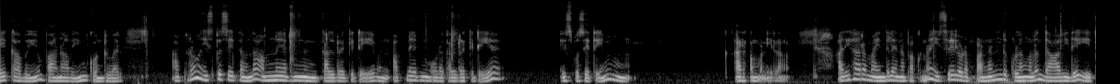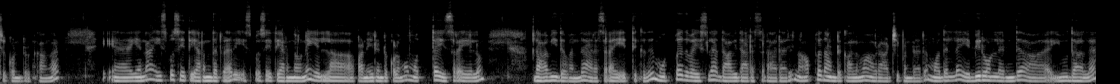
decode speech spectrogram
ரேகாவையும் பானாவையும் கொன்றுவார் அப்புறம் இஸ்பசேத்தை வந்து அப்னேரின் கல்றக்கிட்டேயே வந்து அப்னேரினோட கல்றக்கிட்டேயே இஸ்பசேத்தையும் அடக்கம் பண்ணிடுறாங்க. அதிகாரம் ஐந்தில் என்ன பார்க்கணும் இஸ்ரேலோட பன்னெண்டு குளங்களும் தாவிதை ஏற்றுக்கொண்டிருக்காங்க. ஏன்னா இஸ்போசேத் இறந்துடுறாரு. இஸ்போசேத் இறந்தோடனே எல்லா பன்னிரெண்டு குலமும் மொத்த இஸ்ரேலும் தாவிதை வந்து அரசராக ஏற்றுக்குது முப்பது வயசில் தாவித அரசராகிறாரு நாற்பது ஆண்டு காலமாக அவர் ஆட்சி பண்ணுறாரு முதல்ல எபிரோன்லேருந்து யூதாவில்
